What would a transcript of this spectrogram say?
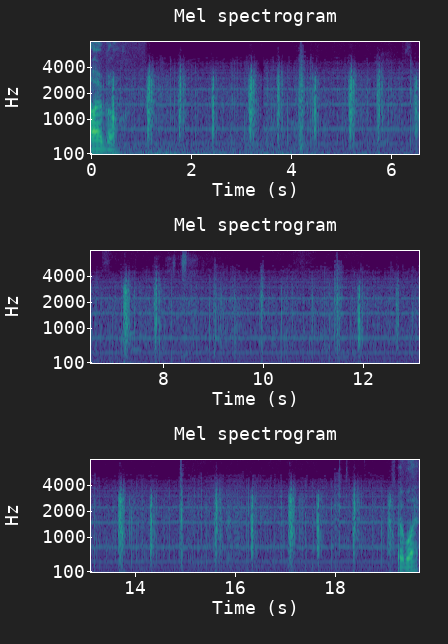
Alright, bro. For what?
